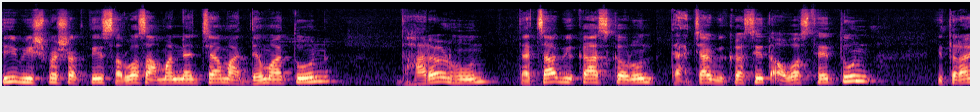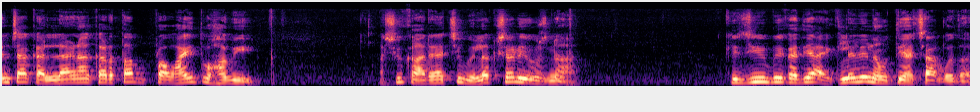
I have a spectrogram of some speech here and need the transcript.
ती विश्वशक्ती सर्वसामान्यांच्या माध्यमातून धारण होऊन त्याचा विकास करून त्याच्या विकसित अवस्थेतून इतरांच्या कल्याणाकरता प्रवाहित व्हावी अशी कार्याची विलक्षण योजना की जी मी कधी ऐकलेली नव्हती ह्याच्या अगोदर.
